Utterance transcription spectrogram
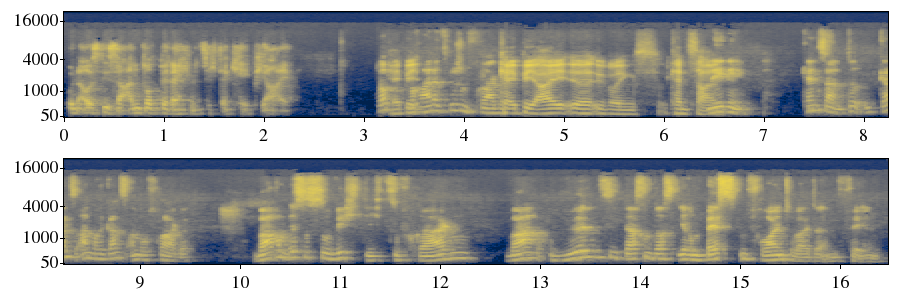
und aus dieser Antwort berechnet sich der KPI. Stopp, KPI, noch eine Zwischenfrage. KPI äh, übrigens, Kennzahlen. Nee, nee, Kennzahlen, ganz andere, ganz andere Frage. Warum ist es so wichtig zu fragen, war, würden Sie das und das Ihrem besten Freund weiterempfehlen?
